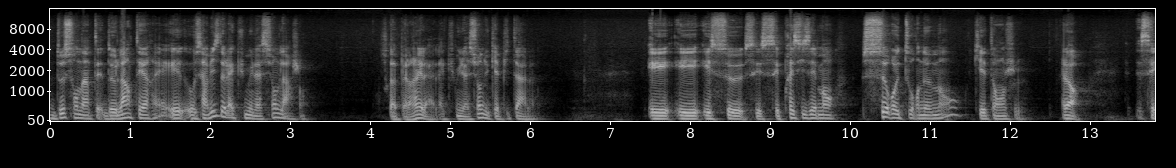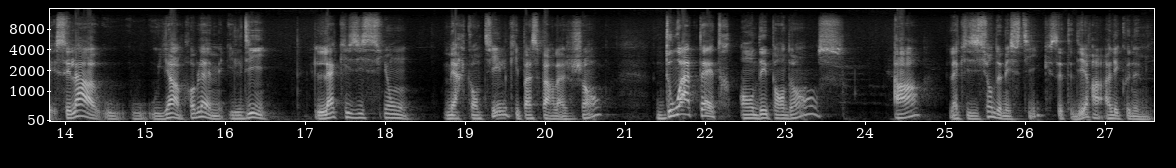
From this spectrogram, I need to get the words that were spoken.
de, de l'intérêt et au service de l'accumulation de l'argent. Qu'on appellerait l'accumulation du capital. Et, c'est précisément ce retournement qui est en jeu. Alors, c'est là où, il y a un problème. Il dit l'acquisition mercantile qui passe par l'argent doit être en dépendance à l'acquisition domestique, c'est-à-dire à, l'économie.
